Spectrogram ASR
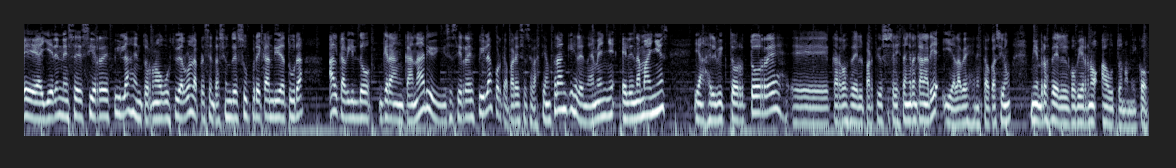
eh, ayer en ese cierre de filas en torno a Augusto Hidalgo en la presentación de su precandidatura al Cabildo Gran Canario. Y dice cierre de filas porque aparece Sebastián Franquis, Elena, Elena Mañez y Ángel Víctor Torres, eh, cargos del Partido Socialista en Gran Canaria y a la vez en esta ocasión miembros del gobierno autonómico.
